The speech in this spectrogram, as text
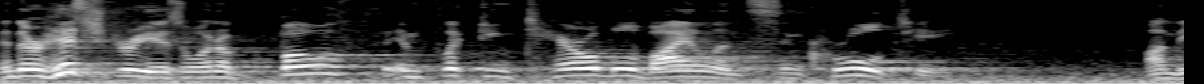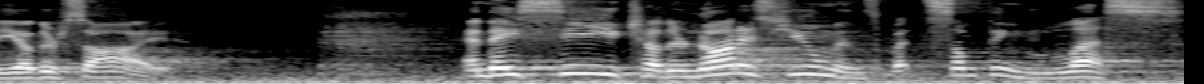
And their history is one of both inflicting terrible violence and cruelty on the other side. And they see each other not as humans, but something less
